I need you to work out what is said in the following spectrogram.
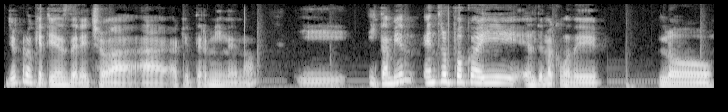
yo creo que tienes derecho a, a- a que termine, ¿no? Y, y también entra un poco ahí el tema como de lo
